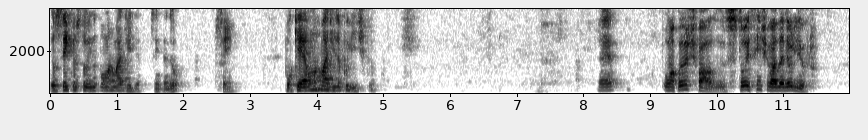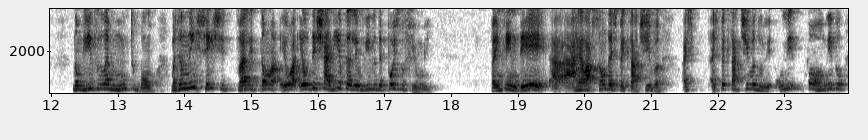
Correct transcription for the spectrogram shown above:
eu sei que eu estou indo para uma armadilha. Você entendeu? Sim. Porque é uma armadilha política. É. Uma coisa eu te falo, estou incentivado a ler o livro. Não, o livro é muito bom, mas eu nem sei se vale tão. Eu, eu deixaria para ler o livro depois do filme. Para entender a, a, relação da expectativa. A, a expectativa do livro. Li, pô, o livro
